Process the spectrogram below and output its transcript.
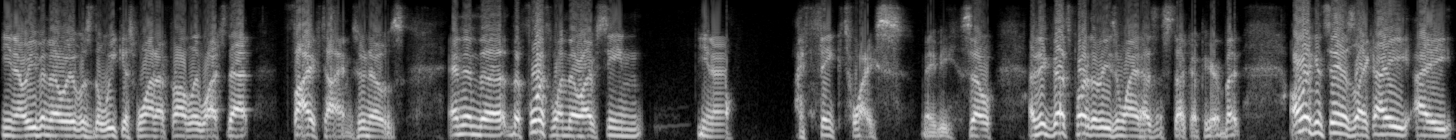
You know, even though it was the weakest one, I probably watched that five times. Who knows? And then the the fourth one, though, I've seen. You know, I think twice maybe. So I think that's part of the reason why it hasn't stuck up here. But all I can say is like I I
